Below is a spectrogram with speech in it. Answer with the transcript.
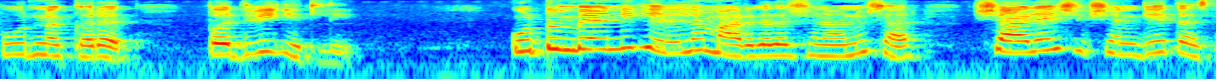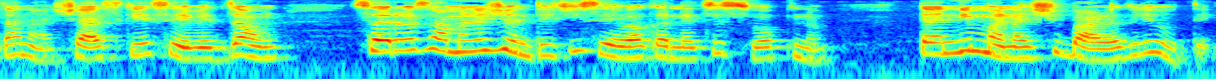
पूर्ण करत पदवी घेतली. कुटुंबियांनी केलेल्या मार्गदर्शनानुसार शालेय शिक्षण घेत असताना शासकीय सेवेत जाऊन सर्वसामान्य जनतेची सेवा करण्याचे स्वप्न त्यांनी मनाशी बाळगले होते.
